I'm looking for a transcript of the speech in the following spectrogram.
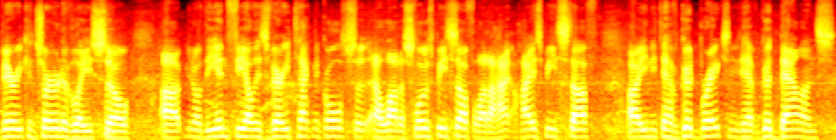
very conservatively, so uh, you know the infield is very technical. So a lot of slow speed stuff, a lot of high, high speed stuff. Uh, you need to have good brakes, you need to have good balance.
